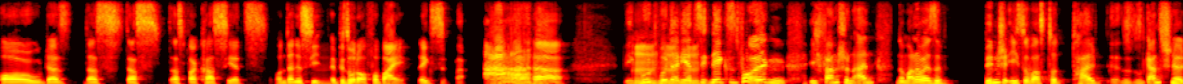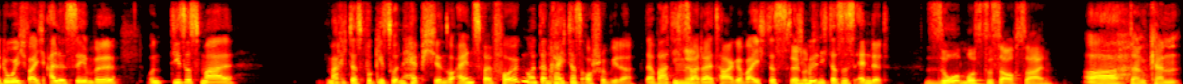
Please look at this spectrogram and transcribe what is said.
oh, das das das das war krass jetzt. Und dann ist die Mhm. Episode auch vorbei. Du denkst, ah, wie gut Mhm, wird dann mhm. jetzt die nächsten Folgen? Ich fange schon an. Normalerweise binge ich sowas total äh, ganz schnell durch, weil ich alles sehen will. Und dieses Mal mache ich das wirklich so in Häppchen, so ein, zwei Folgen und dann reicht das auch schon wieder. Da warte ich Ja. zwei, drei Tage, weil ich das, Sehr ich gut. will nicht, dass es endet. so muss es auch sein. Ah, Dann kann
